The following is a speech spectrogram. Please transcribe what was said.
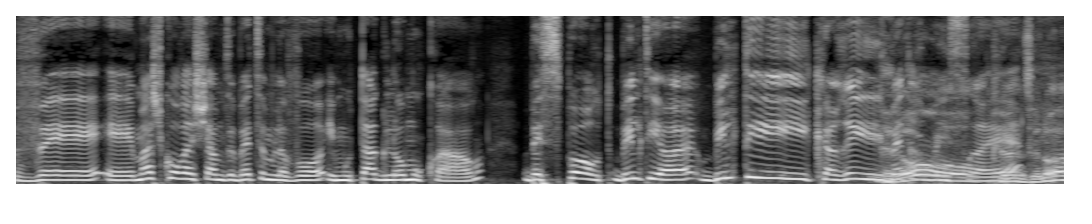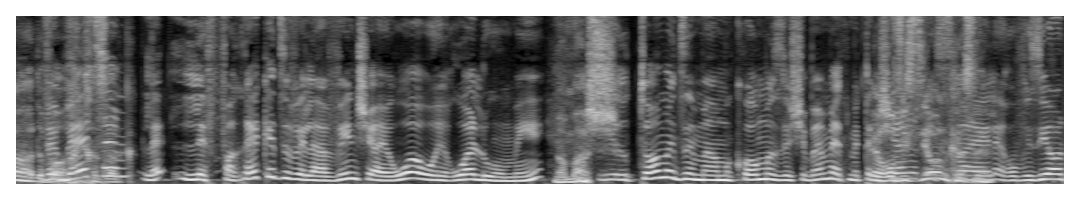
ומה שקורה שם זה בעצם לבוא עם מותג לא מוכר, בספורט בלתי, בלתי עיקרי, בטח לא- בישראל. כן, זה לא הדבר הכי ובעצם חזק. ל- לפרק את זה ולהבין שהאירוע הוא אירוע לאומי. ממש. לרתום את זה מהמקום הזה שבאמת מתקשר את אירוויזיון ישראל. כזה. אירוויזיון,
